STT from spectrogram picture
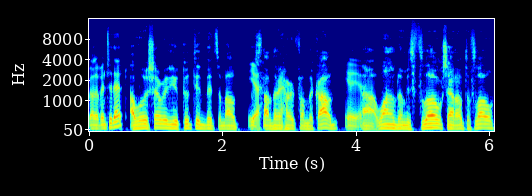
relevant to that. I will share with you two tidbits about Yeah. stuff that I heard from the crowd. Yeah, yeah. Uh, one of them is Flo. Shout out to Flo.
